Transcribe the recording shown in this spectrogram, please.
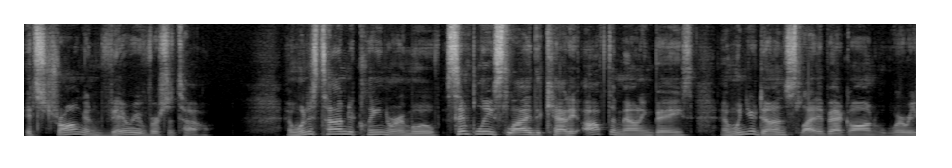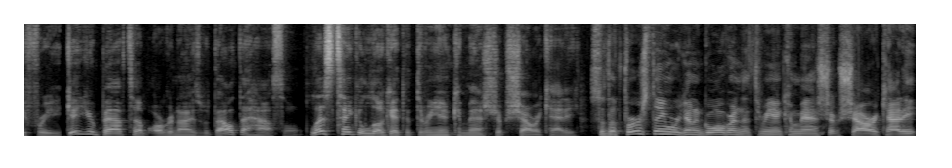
It's strong and very versatile. And when it's time to clean or remove, simply slide the caddy off the mounting base and when you're done, slide it back on worry free. Get your bathtub organized without the hassle. Let's take a look at the 3M Command Strip Shower Caddy. So the first thing we're gonna go over in the 3M Command Strip Shower Caddy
